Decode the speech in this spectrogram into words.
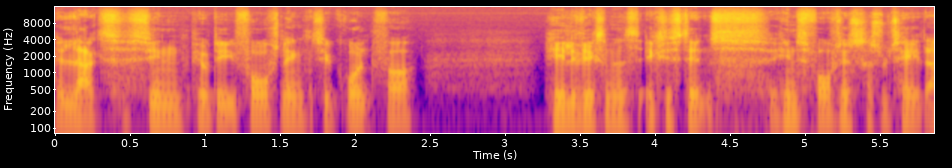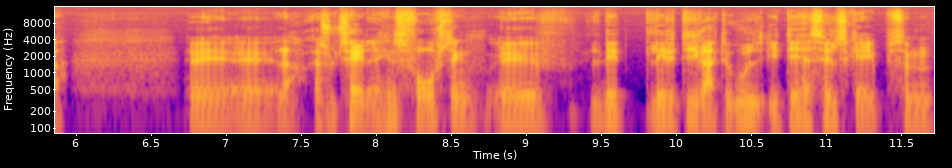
lagt sin Ph.D. forskning til grund for hele virksomhedens eksistens, hendes forskningsresultater, øh, øh, eller resultatet af hendes forskning, øh, lidt, lidt direkte ud i det her selskab, som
